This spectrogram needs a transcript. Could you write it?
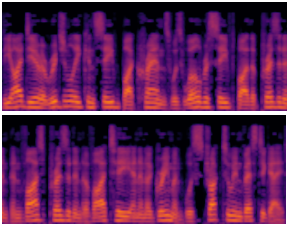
The idea originally conceived by Kranz was well received by the President and Vice President of IT and an agreement was struck to investigate.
